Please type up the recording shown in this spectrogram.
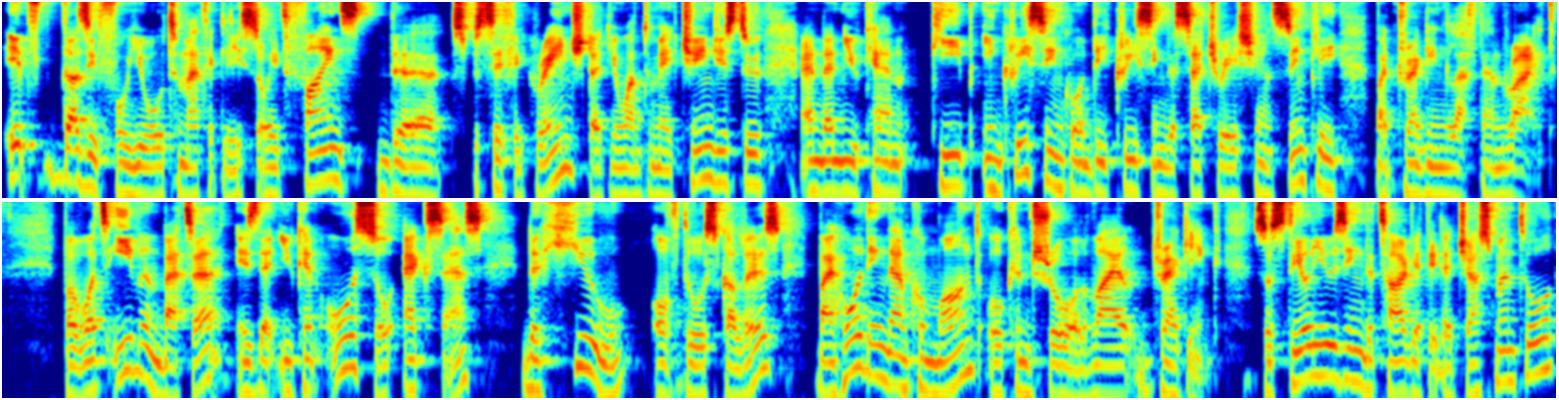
it does it for you automatically. So it finds the specific range that you want to make changes to, and then you can keep increasing or decreasing the saturation simply by dragging left and right. But what's even better is that you can also access the hue of those colors by holding down command or control while dragging. So still using the targeted adjustment tool,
